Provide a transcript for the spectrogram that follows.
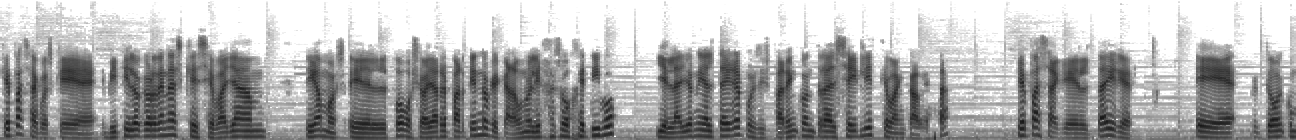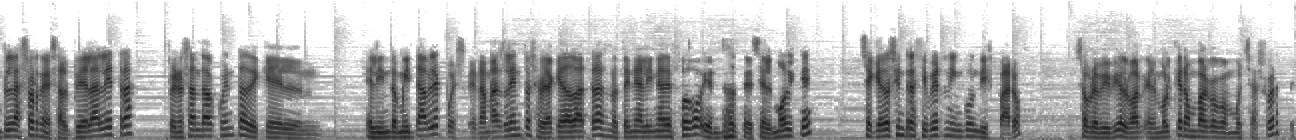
¿Qué pasa? Pues que Beatty lo que ordena es que se vayan, digamos, el fuego se vaya repartiendo, que cada uno elija su objetivo y el Lion y el Tiger pues disparen contra el Seidlitz que va en cabeza. ¿Qué pasa? Que el Tiger eh, cumple las órdenes al pie de la letra, pero no se han dado cuenta de que el, el Indomitable pues era más lento, se había quedado atrás, no tenía línea de fuego y entonces el Molke se quedó sin recibir ningún disparo. Sobrevivió, el, el Molke era un barco con mucha suerte.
